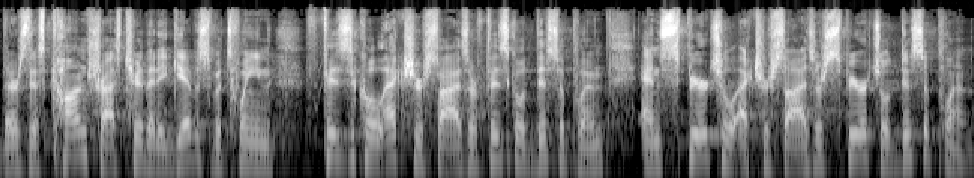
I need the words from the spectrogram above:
There's this contrast here that he gives between physical exercise or physical discipline and spiritual exercise or spiritual discipline.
